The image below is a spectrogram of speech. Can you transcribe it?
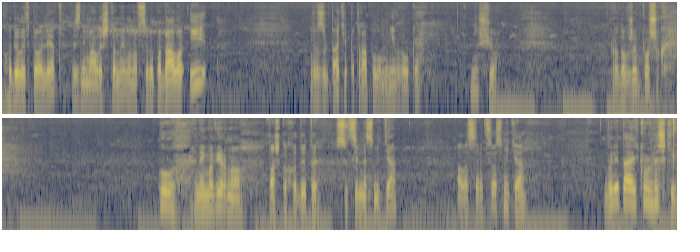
ходили в туалет, знімали штани, воно все випадало і в результаті потрапило мені в руки. Ну що, продовжуємо пошук. У, неймовірно важко ходити, суцільне сміття, але серед цього сміття вилітають кругляшки.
